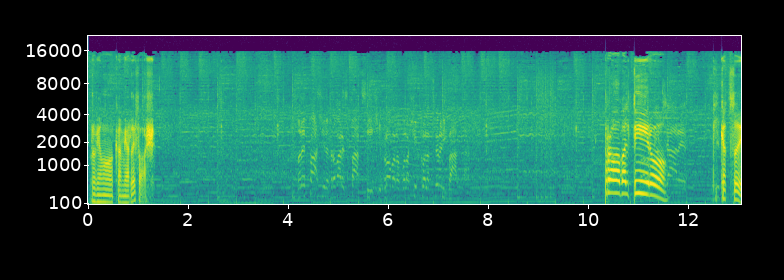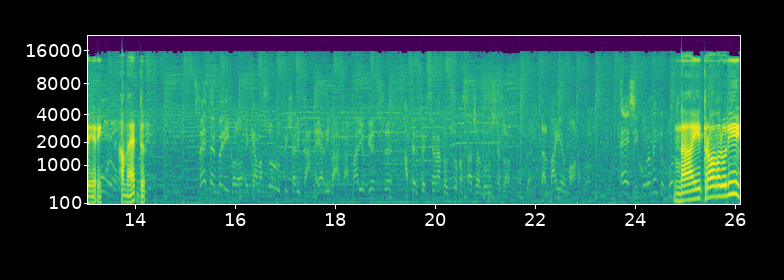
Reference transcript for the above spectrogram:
Proviamo a cambiare le fasce. Non è facile trovare spazi, ci provano con la circolazione di palla. Prova il tiro! Chi cazzo eri? Ahmed? Sventa il pericolo e cava solo l'ufficialità. È arrivata. Mario Götze ha perfezionato il suo passaggio al Borussia Dortmund dal Bayern Monaco. Dai, trovalo lì!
